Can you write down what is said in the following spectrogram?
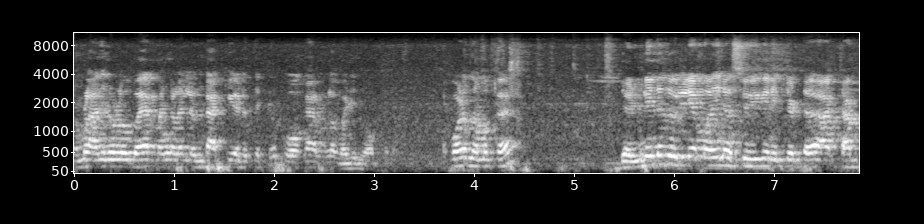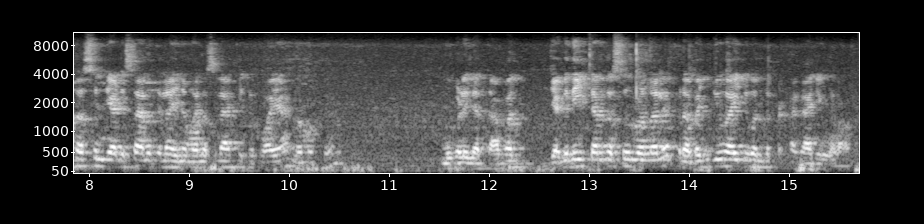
നമ്മൾ അതിനുള്ള ഉപകരണങ്ങളെല്ലാം ഉണ്ടാക്കിയെടുത്തിട്ട് പോകാനുള്ള വഴി നോക്കണം. അപ്പോൾ നമുക്ക് ദണ്ഡിന് തുല്യം അതിനെ സ്വീകരിച്ചിട്ട് ആ ഛന്ദസ്സിന്റെ അടിസ്ഥാനത്തിൽ അതിനെ മനസ്സിലാക്കിയിട്ട് പോയാൽ നമുക്ക് മുകളിലെത്താം. അപ്പം ജഗതി ഛന്തസ് എന്ന് പറഞ്ഞാൽ പ്രപഞ്ചവുമായിട്ട് ബന്ധപ്പെട്ട കാര്യങ്ങളാണ്.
